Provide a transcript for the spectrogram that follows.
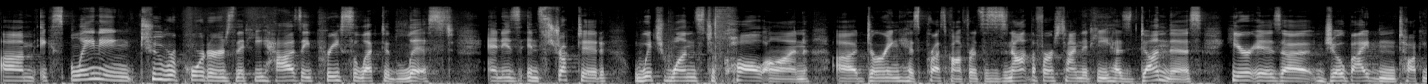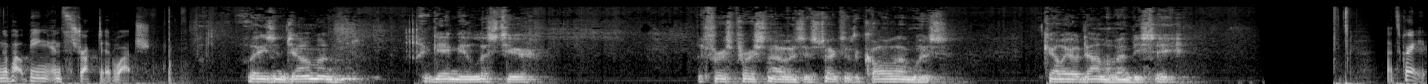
um, explaining to reporters that he has a pre-selected list and is instructed which ones to call on uh, during his press conference. This is not the first time that he has done this. Here is uh, Joe Biden talking about being instructed. Watch. Ladies and gentlemen, they gave me a list here. The first person I was instructed to call on was Kelly O'Donnell of NBC. That's great.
